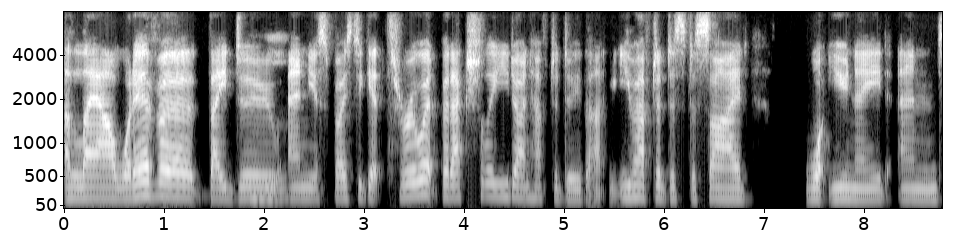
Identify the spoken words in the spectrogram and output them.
allow whatever they do mm-hmm. and you're supposed to get through it. But actually, you don't have to do that. You have to just decide what you need and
